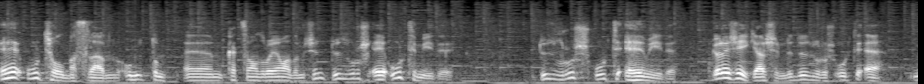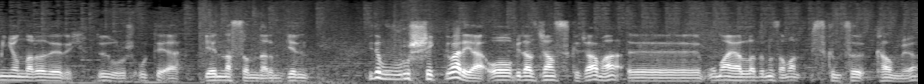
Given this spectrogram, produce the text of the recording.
E ulti olması lazım. Unuttum. E, kaç zamandır oynamadığım için. Düz vuruş E ulti miydi? Düz vuruş ulti E miydi? Göreceğiz ya şimdi. Düz vuruş ulti E. Minyonlarda dedik. Düz vuruş ulti E. Gelin aslanlarım gelin. Bir de bu vuruş şekli var ya o biraz can sıkıcı ama e, onu ayarladığınız zaman bir sıkıntı kalmıyor.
